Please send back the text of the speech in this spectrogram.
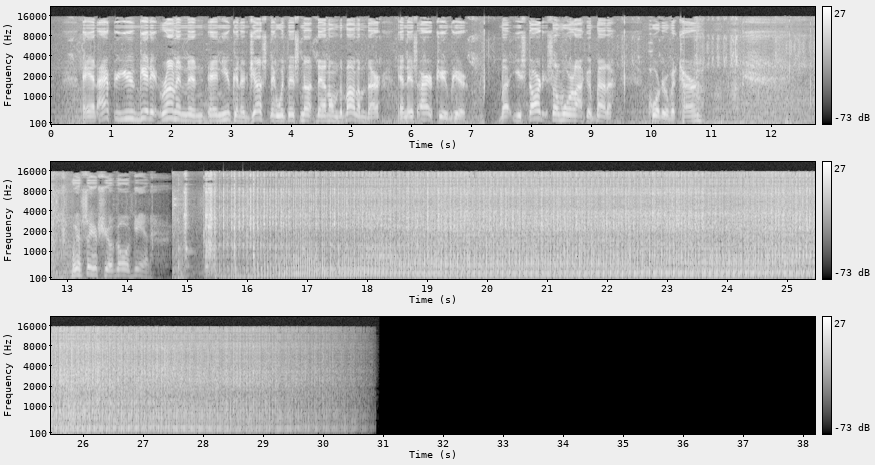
and after you get it running, and, and you can adjust it with this nut down on the bottom there, and this air tube here. But you start it somewhere like about a quarter of a turn. We'll see if she'll go again.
